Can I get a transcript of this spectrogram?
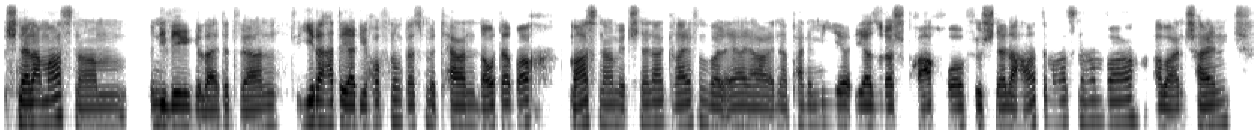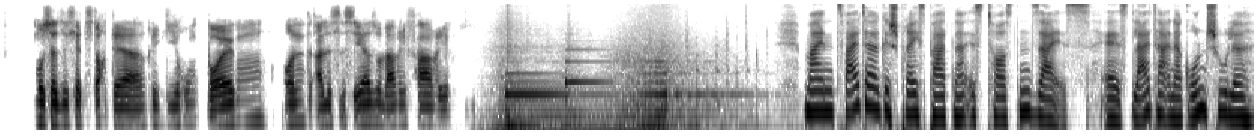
schneller Maßnahmen in die Wege geleitet werden. Jeder hatte ja die Hoffnung, dass mit Herrn Lauterbach Maßnahmen jetzt schneller greifen, weil er ja in der Pandemie eher so das Sprachrohr für schnelle, harte Maßnahmen war. Aber anscheinend muss er sich jetzt doch der Regierung beugen und alles ist eher so Larifari. Mein zweiter Gesprächspartner ist Thorsten Seis. Er ist Leiter einer Grundschule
